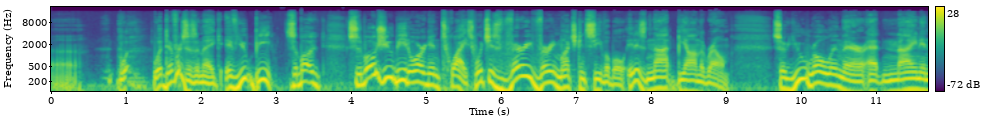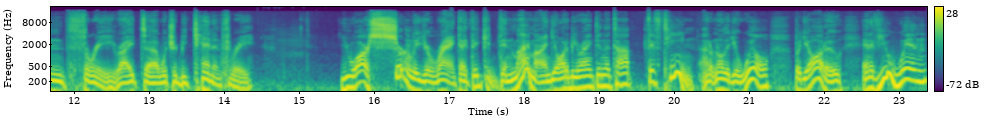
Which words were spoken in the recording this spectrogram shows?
Uh, what what difference does it make if you beat suppose suppose you beat Oregon twice, which is very very much conceivable. It is not beyond the realm. So you roll in there at nine and three, right? Uh, which would be ten and three. you are certainly you're ranked. I think in my mind you ought to be ranked in the top 15. I don't know that you will, but you ought to. And if you win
